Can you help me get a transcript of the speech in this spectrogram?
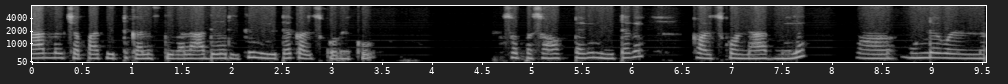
ನಾರ್ಮಲ್ ಚಪಾತಿ ಹಿಟ್ಟು ಕಲಿಸ್ತೀವಲ್ಲ, ಅದೇ ರೀತಿ ನೀಟಾಗಿ ಕಲಿಸ್ಕೋಬೇಕು. ಸ್ವಲ್ಪ ಸಾಫ್ಟಾಗಿ ನೀಟಾಗಿ ಕಲಿಸ್ಕೊಂಡಾದ್ಮೇಲೆ ಉಂಡೆಗಳನ್ನ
